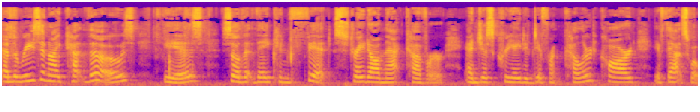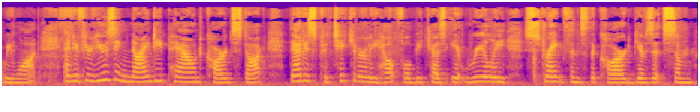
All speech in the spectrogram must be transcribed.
And the reason I cut those is so that they can fit straight on that cover and just create a different colored card if that's what we want. And if you're using 90 pound cardstock, that is particularly helpful because it really strengthens the card, gives it some,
